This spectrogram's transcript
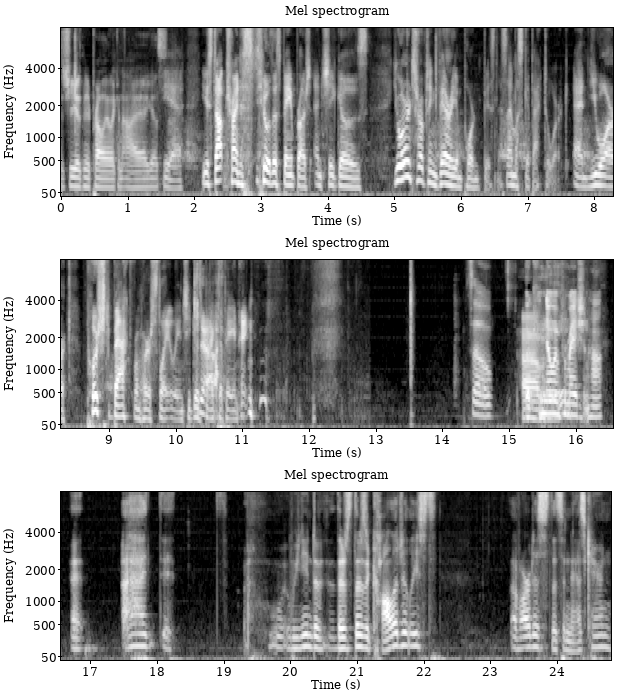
she gives me probably like an eye, I guess. Yeah. You stop trying to steal this paintbrush, and she goes, You're interrupting very important business. I must get back to work. And you are pushed back from her slightly, and she goes back to painting. So Um, no information, huh? I. It, we need to. There's there's a college at least of artists that's in Nazcairn.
